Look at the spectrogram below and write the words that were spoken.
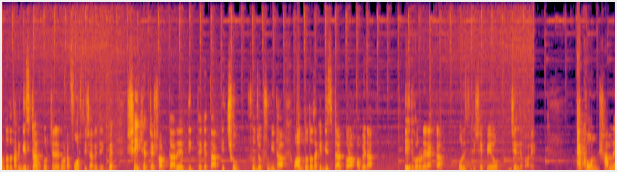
অন্তত তাকে ডিস্টার্ব করছেন এরকম একটা ফোর্স হিসাবে দেখবে সেই ক্ষেত্রে সরকারের দিক থেকে তার কিছু সুযোগ সুবিধা অন্তত তাকে ডিস্টার্ব করা হবে না। এই ধরনের একটা পরিস্থিতি সে পেয়েও যেতে পারে। এখন সামনে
